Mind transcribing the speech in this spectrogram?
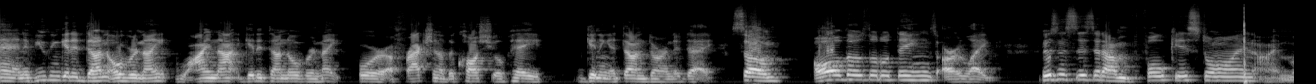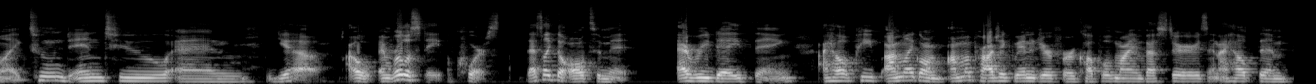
And if you can get it done overnight, why not get it done overnight for a fraction of the cost you'll pay getting it done during the day? So, all those little things are like businesses that I'm focused on, I'm like tuned into, and yeah, Oh, and real estate, of course. That's like the ultimate everyday thing. I help people. I'm like I'm, I'm a project manager for a couple of my investors, and I help them.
